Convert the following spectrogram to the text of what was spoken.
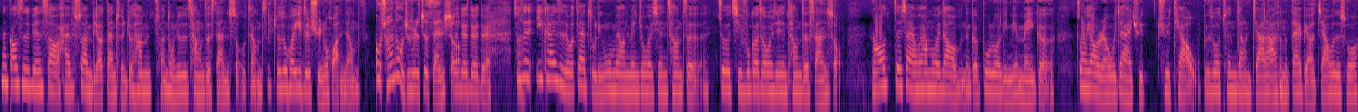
那高斯这边稍还算比较单纯，就他们传统就是唱这三首这样子，就是会一直循环这样子。哦，传统就是这三首。对对对对，就是一开始我在祖灵物庙那边就会先唱这，就是祈福歌之后会先唱这三首。然后接下来会，他们会到那个部落里面每个重要人物家来去去跳舞，比如说村长家啦，什么代表家，或者说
